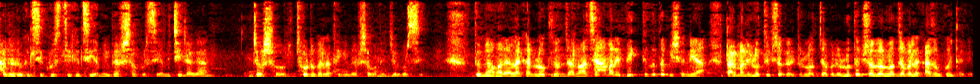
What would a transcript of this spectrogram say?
হাডুডু খেলছি, কুস্তি খেলছি, আমি ব্যবসা করছি, আমি চিটাগান যশোর, ছোটবেলা থেকে ব্যবসা বাণিজ্য করছি। তুমি আমার এলাকার লোকজন জানো। আচ্ছা আমার এই ব্যক্তিগত বিষয় নিয়ে, তার মানে লতিফ সরকার একটু লজ্জা পেলে লতিফ সরকার লজ্জা পেলে কাজল কই থাকে?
